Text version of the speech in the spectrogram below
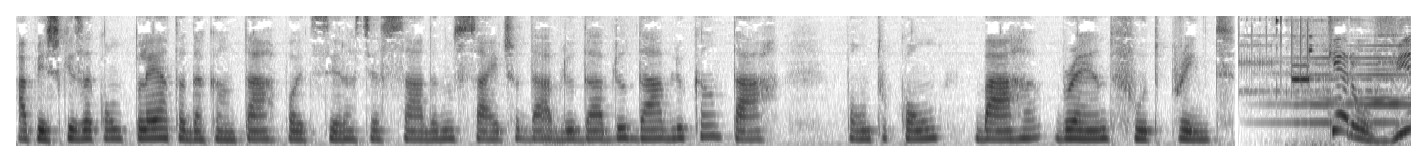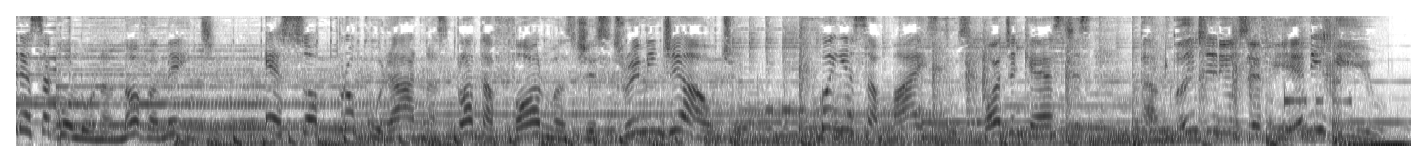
A pesquisa completa da Cantar pode ser acessada no site www.cantar.com/brand footprint. Quer ouvir essa coluna novamente? É só procurar nas plataformas de streaming de áudio. Conheça mais dos podcasts da Band News FM Rio.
